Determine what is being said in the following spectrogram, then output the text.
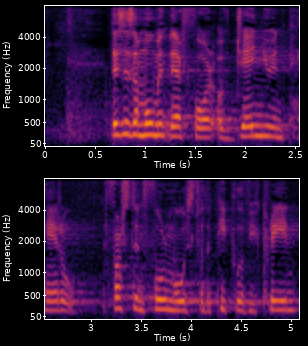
This is a moment, therefore, of genuine peril, first and foremost for the people of Ukraine,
